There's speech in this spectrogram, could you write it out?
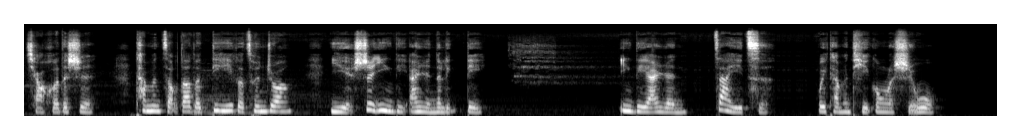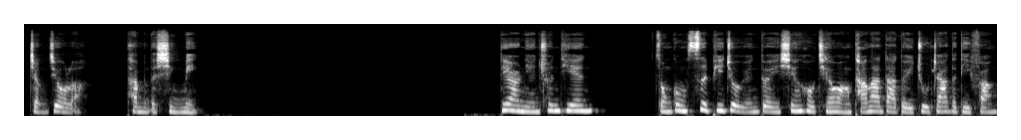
巧合的是，他们走到的第一个村庄也是印第安人的领地。印第安人再一次为他们提供了食物，拯救了他们的性命。第二年春天，总共四批救援队先后前往唐纳大队驻扎的地方。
